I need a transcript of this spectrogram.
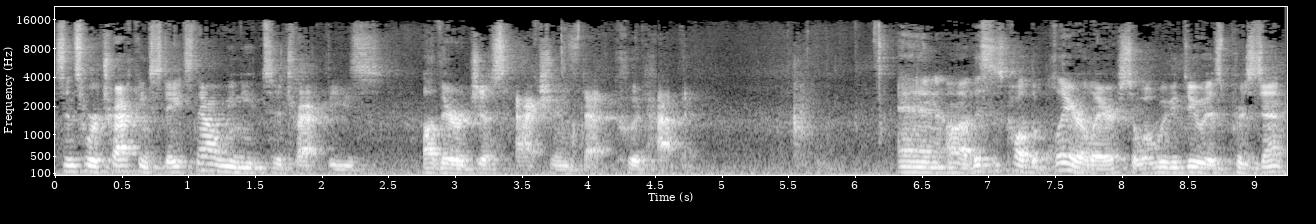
since we're tracking states now, we need to track these other just actions that could happen. And uh, this is called the player layer. So what we would do is present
